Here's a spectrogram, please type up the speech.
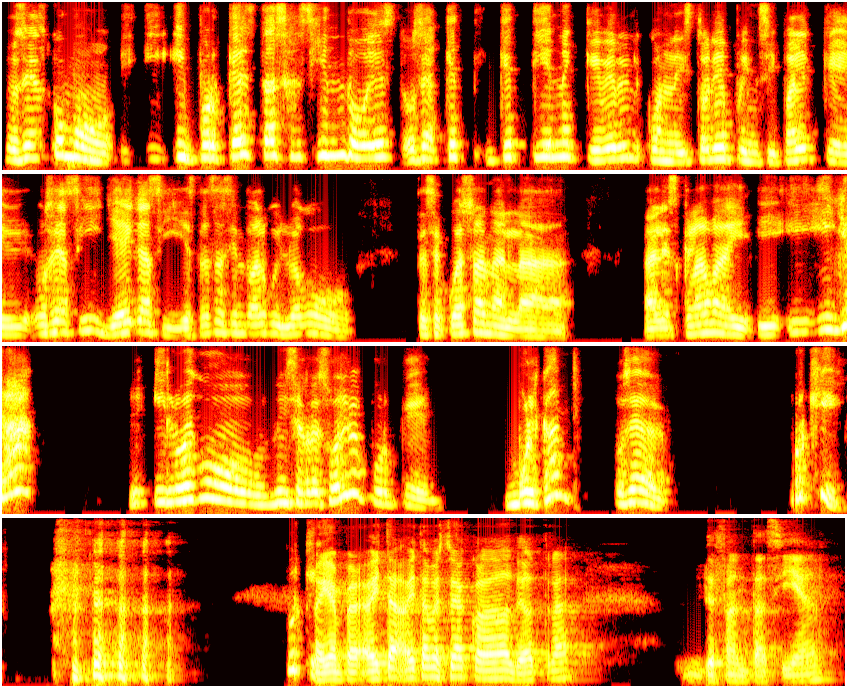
O sea, es como, ¿y, por qué estás haciendo esto? O sea, ¿qué, ¿qué, tiene que ver con la historia principal que, o sea, sí, llegas y estás haciendo algo y luego te secuestran a la, a la esclava y, y, y ya, y, luego ni se resuelve porque volcán. O sea, ¿por qué? ¿Por qué? Oigan, pero ahorita, ahorita me estoy acordando de otra de fantasía.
